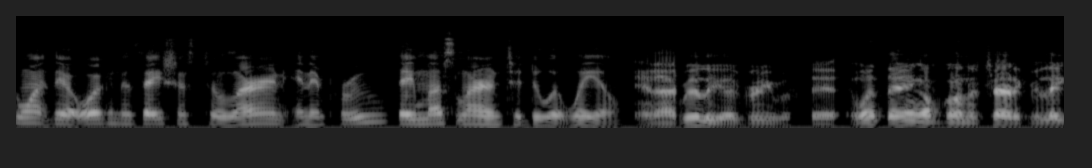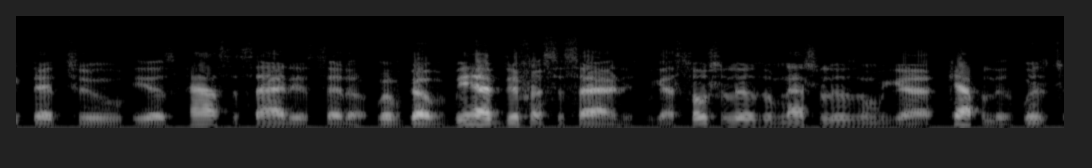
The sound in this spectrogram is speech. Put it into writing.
want their organizations to learn and improve, they must learn to do it well. And I really agree with that. And one thing I'm going to try to relate that to is how society is set up with government. We have different societies. We got socialism, nationalism, we got capitalism, which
